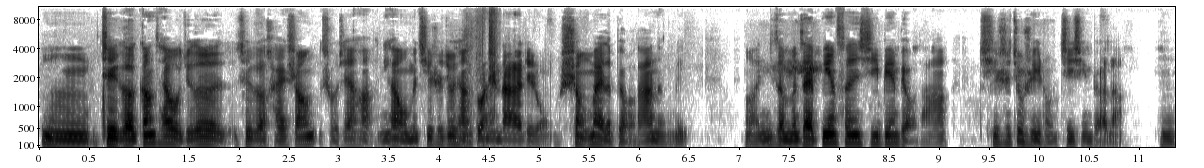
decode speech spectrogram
嗯，这个刚才我觉得这个海商，首先哈，你看我们其实就想锻炼大家这种上麦的表达能力啊，你怎么在边分析边表达，其实就是一种即兴表达。嗯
